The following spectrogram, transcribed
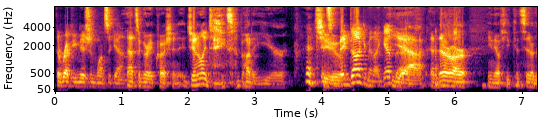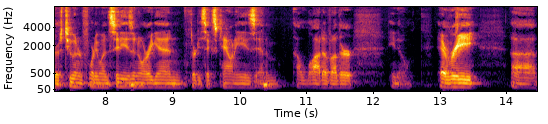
the recognition once again? That's a great question. It generally takes about a year. it's a big document. I get that. Yeah, and there are you know if you consider there's 241 cities in Oregon, 36 counties, and a lot of other you know every uh,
